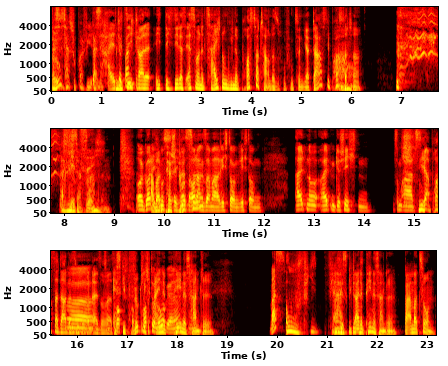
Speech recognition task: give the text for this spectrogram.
Das Oh. ist ja super widerlich. das Und jetzt sehe ich gerade, ich, ich sehe das erste Mal eine Zeichnung, wie eine Prostata-Untersuchung funktioniert. Da ist die Prostata. das ist ja witzig. Wahnsinn. Oh Gott, ich Aber muss, per ich muss Spritze? auch langsam mal Richtung, Richtung alten, alten Geschichten zum Arzt. Ja, Prostata-Untersuchung und Äh, all sowas. zum Es gibt wirklich Proktologe, eine ne? Penishandel. Was? Oh, fies, Ja, es gibt eine Penishandel bei Amazon.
